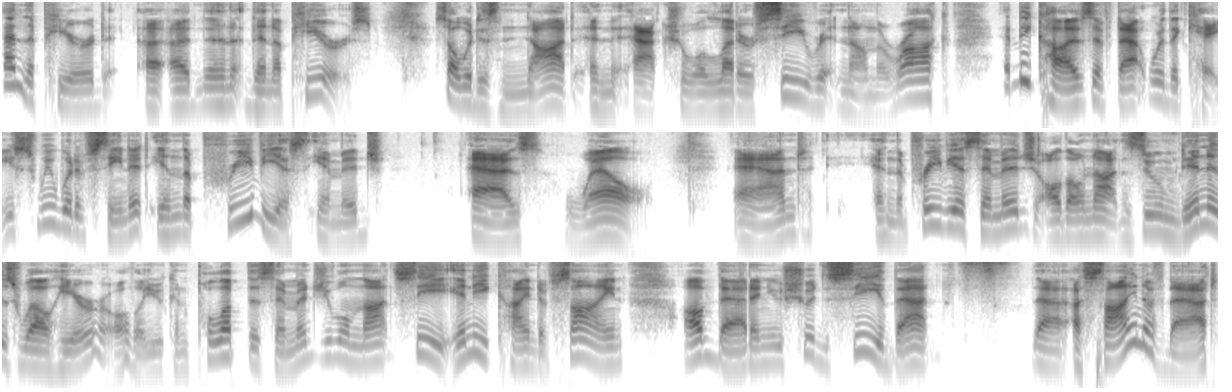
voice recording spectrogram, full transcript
and appeared uh, uh, then, then appears. So it is not an actual letter C written on the rock And because if that were the case we would have seen it in the previous image as well. And in the previous image, although not zoomed in as well here, although you can pull up this image, you will not see any kind of sign of that. And you should see that, that a sign of that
